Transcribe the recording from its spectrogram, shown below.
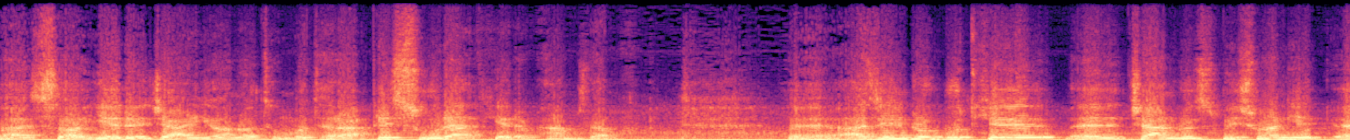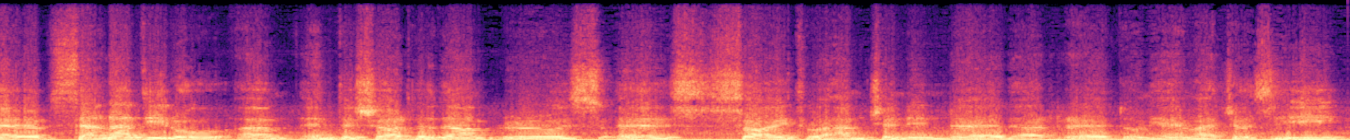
و سایر جریانات مترقی صورت گرفت همزمان. از این رو بود که چند روز پیش من یک سندی رو انتشار دادم روز سایت و همچنین در دنیای مجازی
